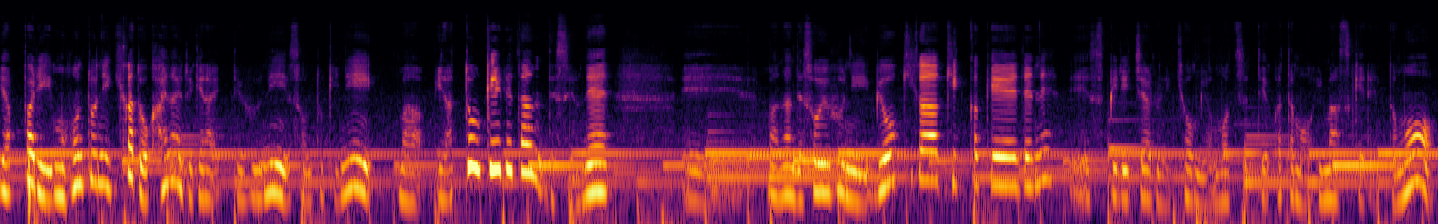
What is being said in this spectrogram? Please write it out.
やっぱりもう本当に生き方を変えないといけないっていうふうにその時に、まあ、やっと受け入れたんですよね。えー、まあ、なんでそういうふうに病気がきっかけでねスピリチュアルに興味を持つっていう方もいますけれども、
